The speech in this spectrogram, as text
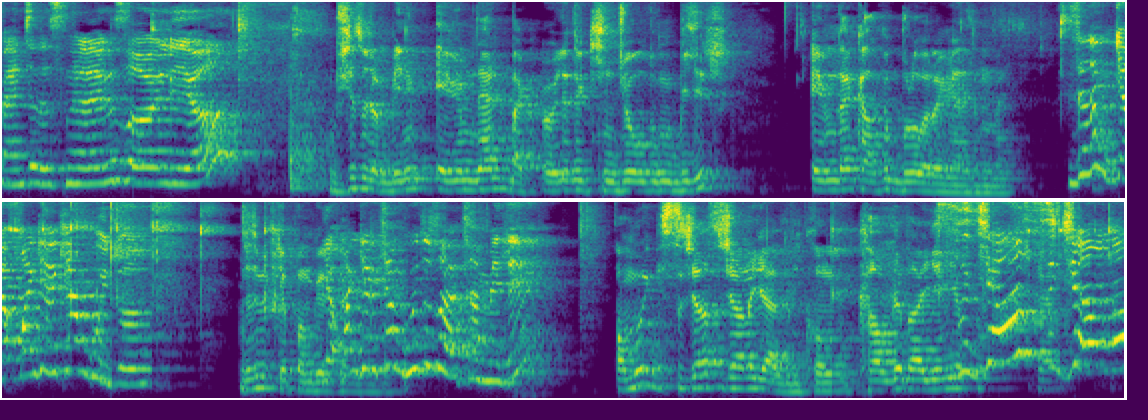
Bence de sınırlarını zorluyor. Bir şey söyleyeceğim. Benim evimden bak öyle de ikinci olduğumu bilir. Evimden kalkıp buralara geldim ben. Zaten yapman gereken buydu. Ne demek yapmam gerekiyor? Yapman gereken buydu zaten Melih. Ama sıcağı sıcağına geldim. Konu, kavga daha yeni yapıldı. Sıcağı sıcağına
